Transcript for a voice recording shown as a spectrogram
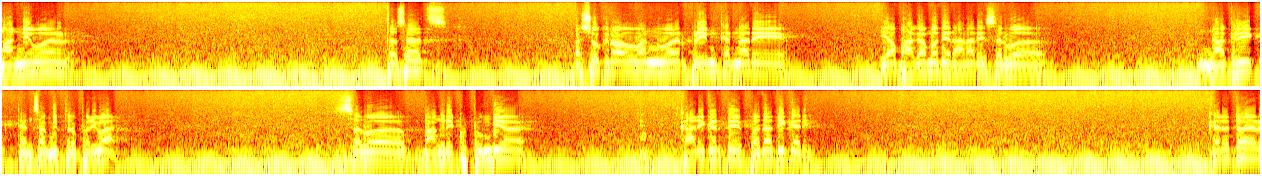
मान्यवर. तसंच अशोकरावांवर प्रेम करणारे या भागामध्ये राहणारे सर्व नागरिक त्यांचा मित्र परिवार सर्व बांगडे कुटुंबीय कार्यकर्ते पदाधिकारी. खरं तर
